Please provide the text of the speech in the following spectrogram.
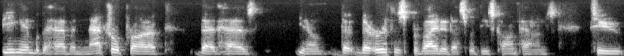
being able to have a natural product that has you know the, the earth has provided us with these compounds to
